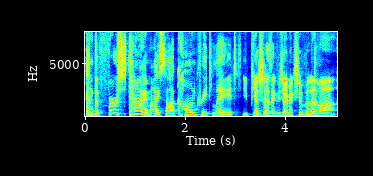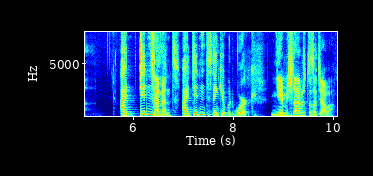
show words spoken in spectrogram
And the first time I saw concrete laid, I pierwszy raz, jak widziałem, jak się wylewa I didn't cement, I didn't think it would work. nie myślałem, że to zadziała.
